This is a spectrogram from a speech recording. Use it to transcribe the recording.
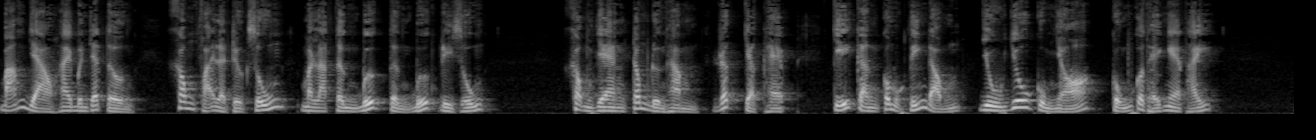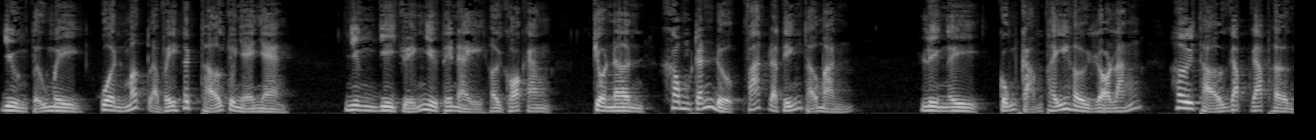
bám vào hai bên trái tường, không phải là trượt xuống mà là từng bước từng bước đi xuống. Không gian trong đường hầm rất chật hẹp, chỉ cần có một tiếng động dù vô cùng nhỏ cũng có thể nghe thấy. Dương Tử Mi quên mất là phải hít thở cho nhẹ nhàng. Nhưng di chuyển như thế này hơi khó khăn, cho nên không tránh được phát ra tiếng thở mạnh. Liên y cũng cảm thấy hơi lo lắng, hơi thở gấp gáp hơn.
